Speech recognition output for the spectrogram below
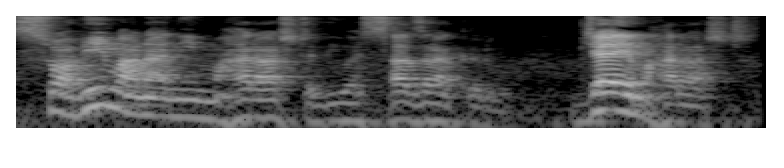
स्वाभिमानाने महाराष्ट्र दिवस साजरा करू. जय महाराष्ट्र.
